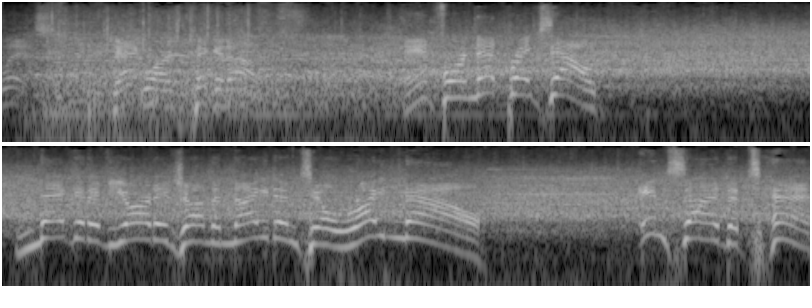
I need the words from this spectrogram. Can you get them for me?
Blitz. Jaguars pick it up. And Fournette breaks out. Negative yardage on the night until right now. Inside the 10.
